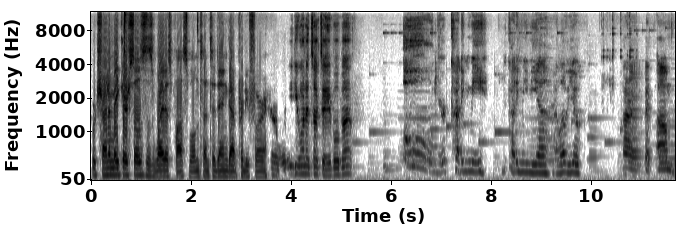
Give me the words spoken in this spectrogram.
We're trying to make ourselves as white as possible, and Tentadan got pretty far. What did you want to talk to Abel about? Oh, you're cutting me. You're cutting me, Mia. I love you. Alright, um,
